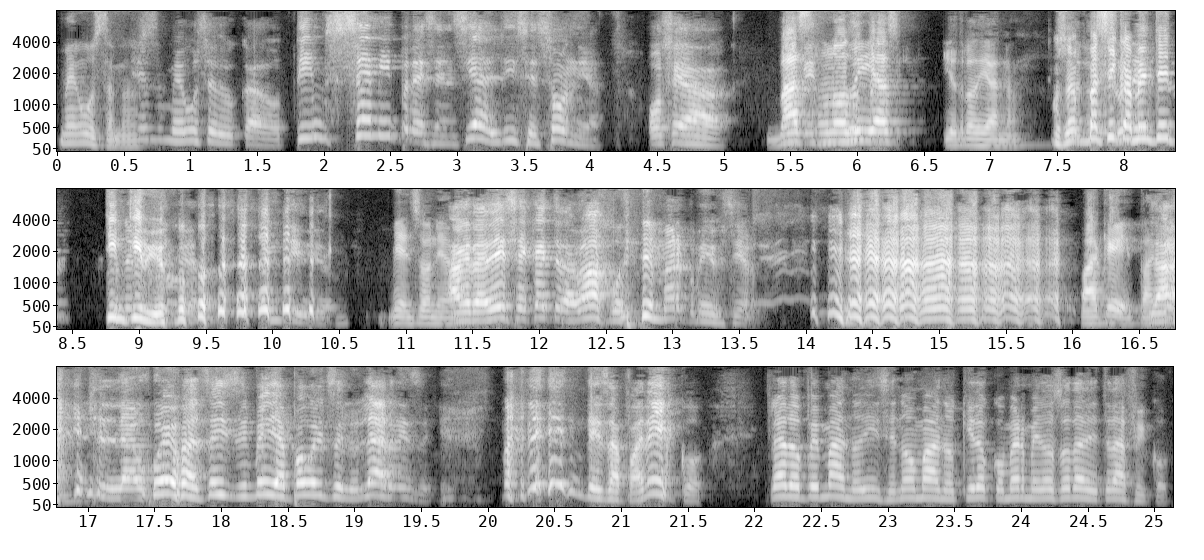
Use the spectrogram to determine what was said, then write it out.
Me gusta más. Me gusta educado. Team semipresencial, dice Sonia. O sea, Vas unos tú- días y otros días no. O sea, básicamente, Team Tibio. Team tibio. Bien, Sonia. Agradece acá el trabajo, dice Marco. Es cierto. ¿Para qué? ¿Para La, qué? la hueva, seis y media, apago el celular, dice. Desaparezco. Claro, pe, mano, dice, no, mano, quiero comerme dos horas de tráfico.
